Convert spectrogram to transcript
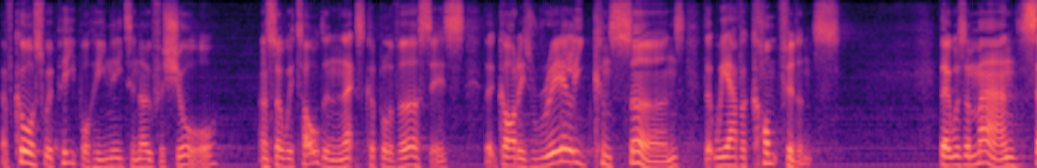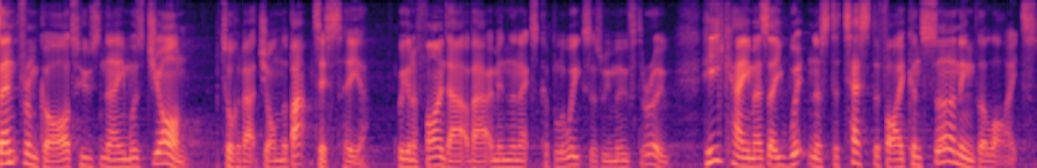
Of course, we're people He need to know for sure. And so we're told in the next couple of verses that God is really concerned that we have a confidence there was a man sent from God whose name was John. We're talking about John the Baptist here. We're going to find out about him in the next couple of weeks as we move through. He came as a witness to testify concerning the light,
